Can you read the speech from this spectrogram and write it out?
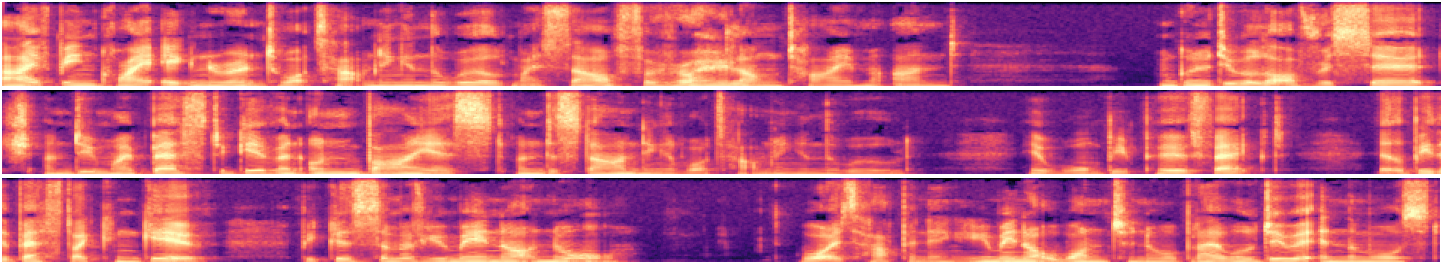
I've been quite ignorant to what's happening in the world myself for a very long time, and I'm going to do a lot of research and do my best to give an unbiased understanding of what's happening in the world. It won't be perfect, it'll be the best I can give, because some of you may not know what is happening. You may not want to know, but I will do it in the most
